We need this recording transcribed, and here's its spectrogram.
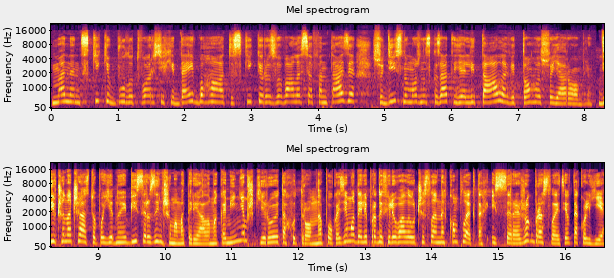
в мене скільки було творчих ідей багато, скільки розвивалася фантазія, що дійсно можна сказати, я літала від того, що я роблю. Дівчина часто поєднує бісер з іншими матеріалами камінням, шкірою та хутром. На показі моделі продефілювали у численних комплектах із сережок, браслетів та кольє,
